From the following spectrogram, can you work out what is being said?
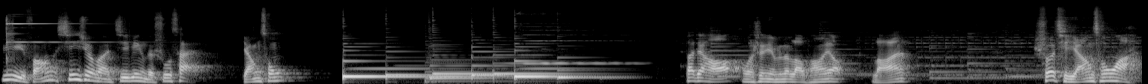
预防心血管疾病的蔬菜洋葱。大家好，我是你们的老朋友老安。说起洋葱啊，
